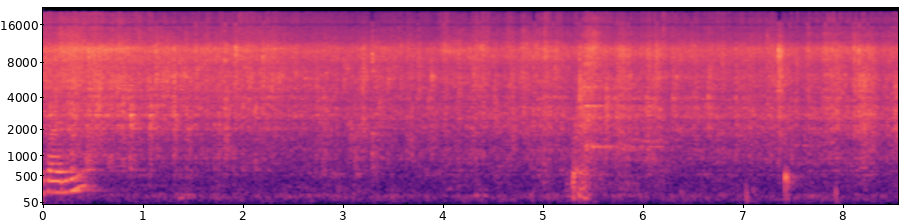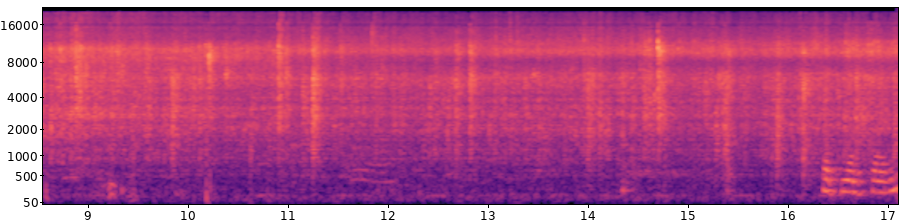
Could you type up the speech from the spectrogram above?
ఉల్లిపాయలు పచ్చిమిరపకాయలు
